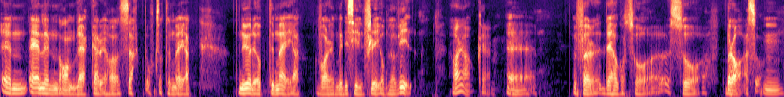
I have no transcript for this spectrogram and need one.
en, en eller någon läkare har sagt också till mig att nu är det upp till mig att vara medicinfri om jag vill. Ah, ja, okay. Mm. Eh, för det har gått så, så bra alltså. Mm.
